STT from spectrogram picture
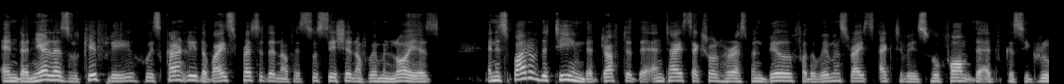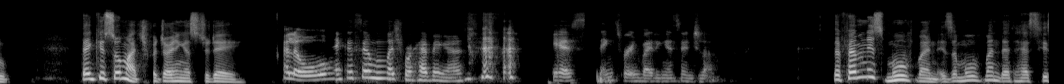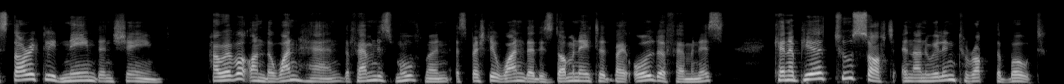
and Daniela Zulkifli, who is currently the Vice President of Association of Women Lawyers and is part of the team that drafted the anti-sexual harassment bill for the women's rights activists who formed the advocacy group. Thank you so much for joining us today. Hello. Thank you so much for having us. yes, thanks for inviting us, Angela. The feminist movement is a movement that has historically named and shamed. However, on the one hand, the feminist movement, especially one that is dominated by older feminists, can appear too soft and unwilling to rock the boat,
